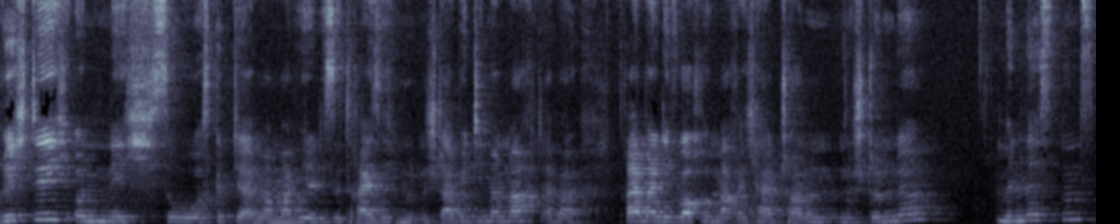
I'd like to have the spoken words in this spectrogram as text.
richtig und nicht so, es gibt ja immer mal wieder diese 30 Minuten Stabi, die man macht, aber dreimal die Woche mache ich halt schon eine Stunde mindestens.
